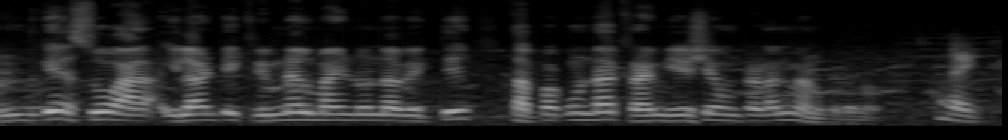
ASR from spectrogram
అందుకే సో ఇలాంటి క్రిమినల్ మైండ్ ఉన్న వ్యక్తి తప్పకుండా క్రైమ్ చేసే ఉంటాడని మేము అనుకుంటున్నాం. రైట్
